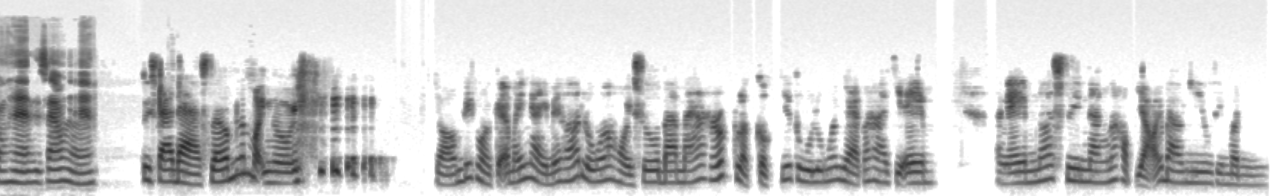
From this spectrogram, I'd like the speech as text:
Còn Hà thì sao Hà? Tui sa đà sớm lắm mọi người. Trời không biết ngồi kể mấy ngày mới hết luôn á. Hồi xưa ba má rất là cực với tui luôn á, nhà có hai chị em. Thằng em nó siêng năng, nó học giỏi bao nhiêu thì mình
